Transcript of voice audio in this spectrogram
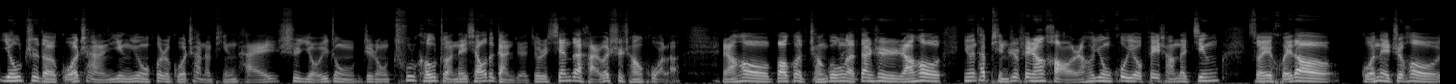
优质的国产应用或者国产的平台是有一种这种出口转内销的感觉，就是先在海外市场火了，然后包括成功了，但是然后因为它品质非常好，然后用户又非常的精，所以回到国内之后，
